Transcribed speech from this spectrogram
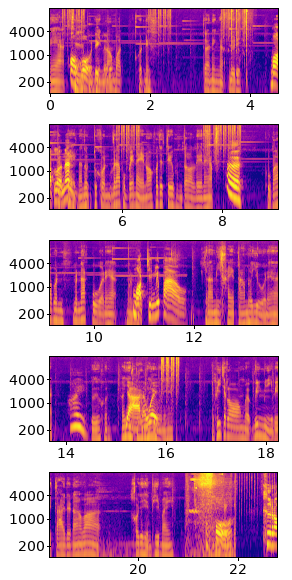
เนี่ยโอ้โหคือผมดึกเห็นแล้วน้องบอดคนหนึ่งตัวหนึ่งอะดูดิบอดเหรอนั่นแปลกๆนะทุกทุกคนเวลาผมไปไหนน้องเขาจะเจอผมตลอดเลยนะครับ เออ ผมว่ามันมันน่ากลัวนะฮะเหมือนบอดจริงหรือเปล่าเวลามีใครตามเราอยู่นะฮะเฮ้ยดูทุกคนเขาอย่าตามนะเราเว้ยอยู่นะครับเดี๋ยวพี่จะลองแบบวิ่งหนีไปไกลเลยนะว่า เขาจะเห็นพี่ไหมโอ้โหคือเรา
